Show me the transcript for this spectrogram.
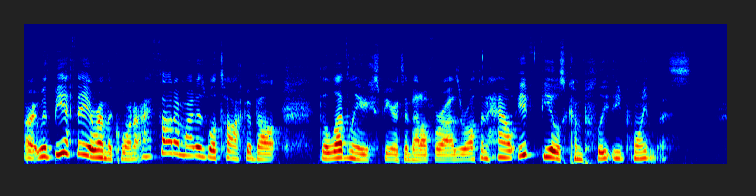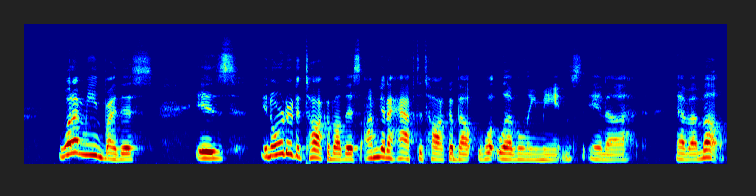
Alright, with BFA around the corner, I thought I might as well talk about the leveling experience in Battle for Azeroth and how it feels completely pointless. What I mean by this is, in order to talk about this, I'm going to have to talk about what leveling means in a MMO.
